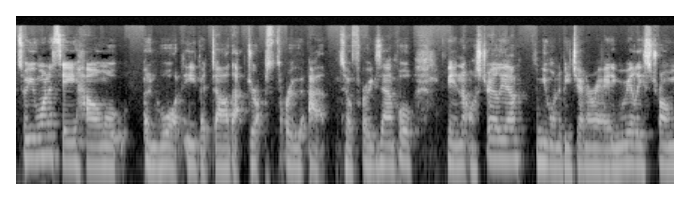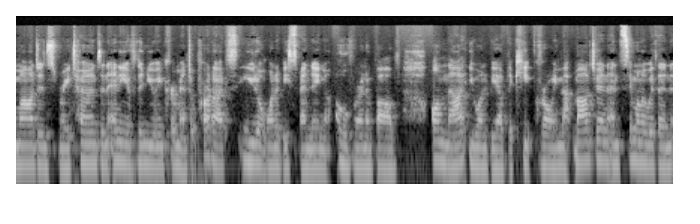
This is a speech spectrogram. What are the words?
So you want to see how and what EBITDA that drops through at. So, for example, in Australia, you want to be generating really strong margins and returns, and any of the new incremental products, you don't want to be spending over and above on that. You want to be able to keep growing that margin. And similar with an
